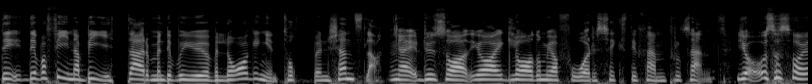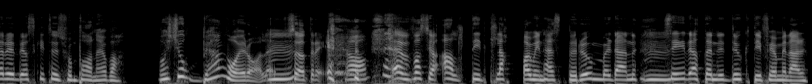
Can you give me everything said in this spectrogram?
det, det var fina bitar men det var ju överlag ingen toppenkänsla. Nej, du sa att jag är glad om jag får 65 procent. Ja, och så sa jag det när jag skrittade ut från banan. Jag bara, vad jobbig han var idag eller? Mm. Dig. Ja. Även fast jag alltid klappar min häst, berömmer den, Mm. säger att den är duktig. För jag menar,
